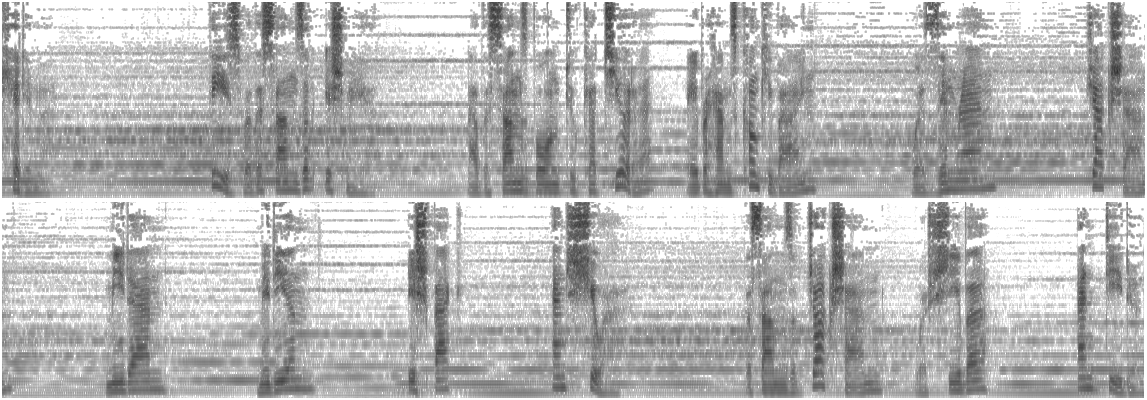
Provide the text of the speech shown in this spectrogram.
Kedemah. These were the sons of Ishmael. Now the sons born to Keturah, Abraham's concubine, were Zimran, Jokshan, Medan, Midian, Ishbak, and Shuah. The sons of Jokshan were Sheba and Dedan.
